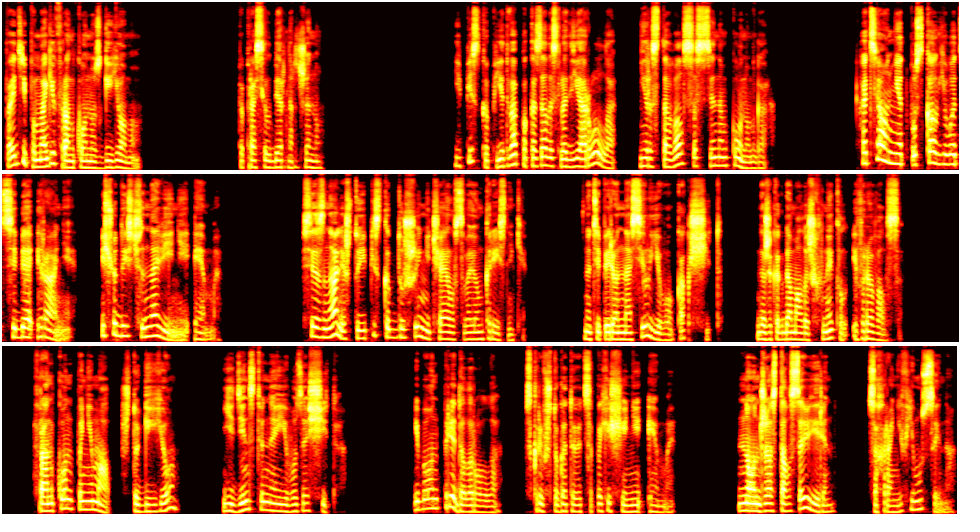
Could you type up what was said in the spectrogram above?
«Пойди, помоги Франкону с Гийомом», — попросил Бернард жену. Епископ, едва показалась ладья Ролла, не расставался с сыном Конунга хотя он не отпускал его от себя и ранее, еще до исчезновения Эммы. Все знали, что епископ души не чаял в своем крестнике. Но теперь он носил его как щит, даже когда малыш хныкал и вырывался. Франкон понимал, что Гийом — единственная его защита. Ибо он предал Ролла, скрыв, что готовится похищение Эммы. Но он же остался верен, сохранив ему сына.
